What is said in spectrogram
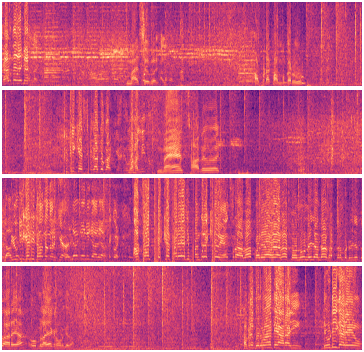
ਛੱਡ ਦੇ ਮੈਂ। ਮੈਂ ਸਿਵਲ ਆਪਣਾ ਕੰਮ ਕਰੋ। ਡਿਊਟੀ ਕਿਸ ਜਗ੍ਹਾ ਤੋਂ ਕਰਕੇ ਆ ਰਹੇ ਹੋ? ਮਹੱਲੀ ਤੋਂ? ਮੈਂ ਸਰ ਡਿਊਟੀ ਕਿਹੜੀ ਥਾਂ ਤੋਂ ਕਰਕੇ ਆ ਰਹੇ ਹੋ? ਕਿਉਂ ਨਹੀਂ ਜਾ ਰਿਹਾ? ਇੱਕ ਮਿੰਟ। ਆਪਾਂ ਠੇਕੇ ਸਾਰੇ ਅੱਜ ਬੰਦ ਰੱਖੇ ਹੋਏ ਆ ਭਰਾਵਾ ਫੜਿਆ ਹੋਇਆ ਨਾ ਤੁਹਾਨੂੰ ਨਹੀਂ ਜਾਂਦਾ 7 ਨੰਬਰ ਡਿਵੀਜ਼ਨ ਤੋਂ ਆ ਰਹੇ ਆ। ਉਹ ਮਲਾਇਆ ਕਰਾਉਣਗੇ ਦਾ ਆਪਣੇ ਗੁਰੂਆਂ ਦਾ ਤਿਉਹਾਰ ਆ ਜੀ। ਡਿਊਟੀ ਕਰ ਰਹੇ ਹੋ।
